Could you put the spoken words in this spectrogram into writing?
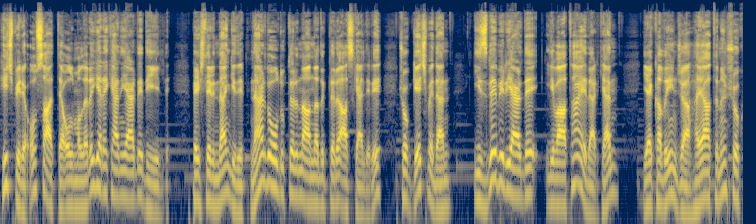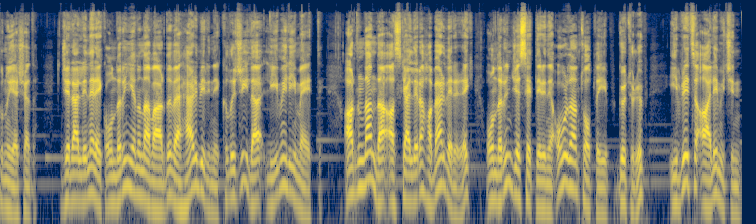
Hiçbiri o saatte olmaları gereken yerde değildi. Peşlerinden gidip nerede olduklarını anladıkları askerleri çok geçmeden izbe bir yerde livata ederken yakalayınca hayatının şokunu yaşadı. Celallenerek onların yanına vardı ve her birini kılıcıyla lime lime etti. Ardından da askerlere haber vererek onların cesetlerini oradan toplayıp götürüp ibreti alem için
